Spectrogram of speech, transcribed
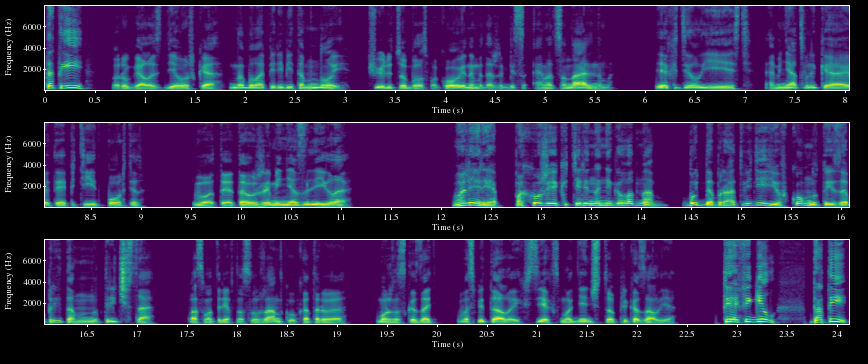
Да ты...» — ругалась девушка, но была перебита мной, чье лицо было спокойным и даже безэмоциональным. Я хотел есть, а меня отвлекают и аппетит портят. Вот это уже меня злило. «Валерия, похоже, Екатерина не голодна. Будь добра, отведи ее в комнату и запри там на три часа». Посмотрев на служанку, которая, можно сказать, воспитала их всех с младенчества, приказал я. «Ты офигел? Да ты...»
